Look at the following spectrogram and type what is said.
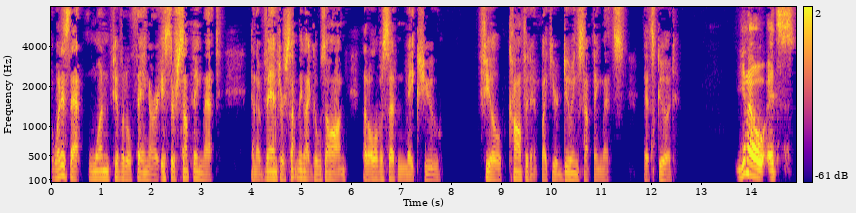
what is that one pivotal thing or is there something that an event or something that goes on that all of a sudden makes you feel confident like you're doing something that's that's good you know, it's,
